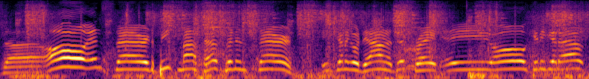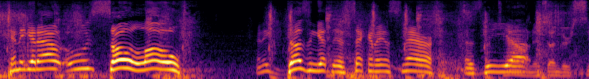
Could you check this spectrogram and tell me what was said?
So it appears. As, uh, oh, ensnared! Beastmaster has been ensnared. He's gonna go down at this rate. Hey, oh, can he get out? Can he get out? Ooh, so low. And he doesn't get the second ensnare as the uh, is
